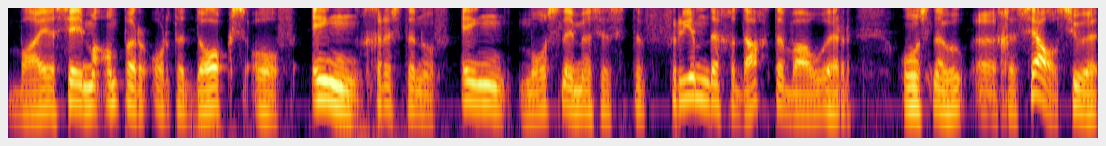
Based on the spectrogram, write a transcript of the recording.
baie sê maar amper ortodoks of eng Christen of eng moslim is is 'n vreemde gedagte waaroor ons nou uh, gesels. So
